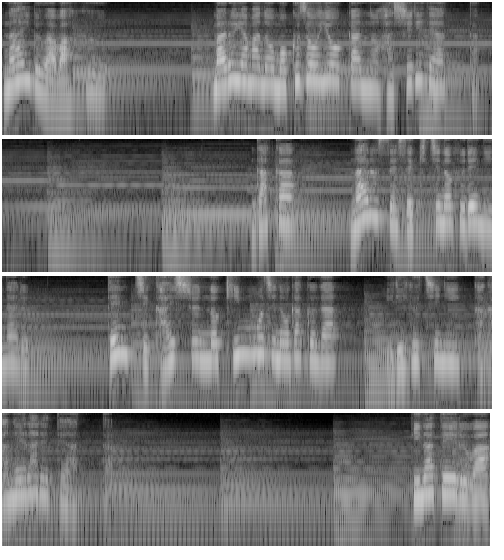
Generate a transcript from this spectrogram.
内部は和風。丸山の木造洋館の走りであった。画家成瀬石地の筆になる。天地回春の金文字の額が入り口に掲げられてあった。ピナテールは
